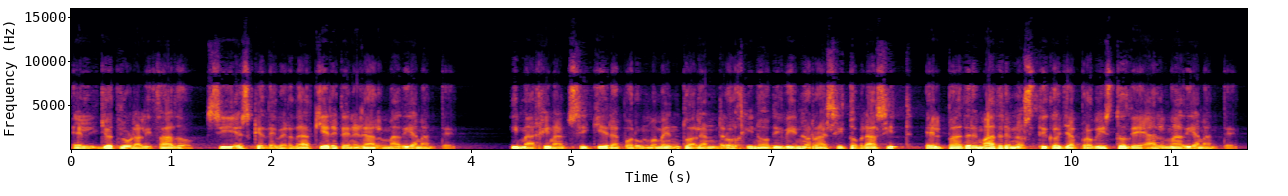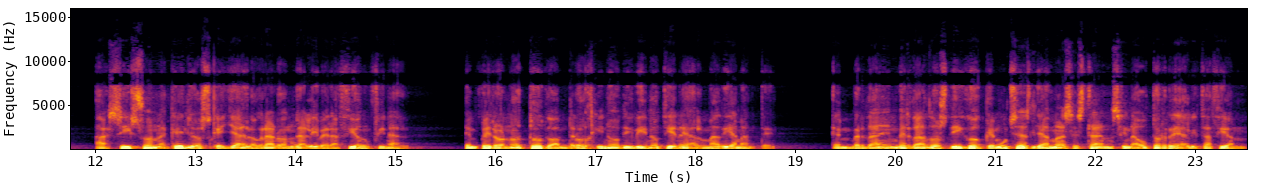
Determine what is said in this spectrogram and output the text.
el yo pluralizado, si es que de verdad quiere tener alma diamante. Imaginad siquiera por un momento al andrógino divino Rasito Brasit, el padre madre gnóstico ya provisto de alma diamante. Así son aquellos que ya lograron la liberación final. Empero no todo andrógino divino tiene alma diamante. En verdad, en verdad os digo que muchas llamas están sin autorrealización.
